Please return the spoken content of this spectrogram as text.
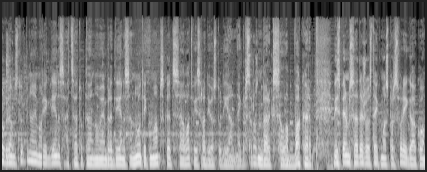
Programmas turpinājumā piekdienas 4. novembra dienas notikuma apskats Latvijas radio studijā Negras Rozenbergs. Labvakar! Vispirms dažos teikumos par svarīgāko.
